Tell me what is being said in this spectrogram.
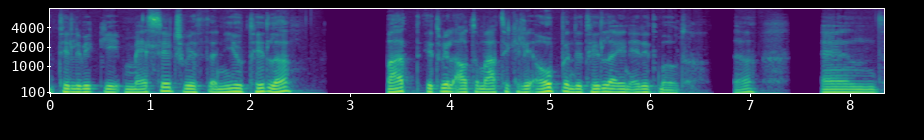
TiddlyWiki message with a new tiddler, but it will automatically open the tiddler in edit mode. Yeah? And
